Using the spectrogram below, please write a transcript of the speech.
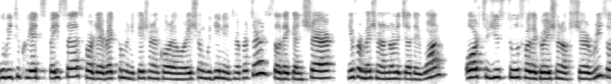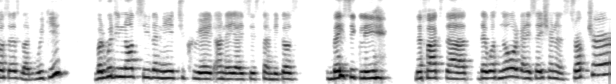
will be to create spaces for direct communication and collaboration within interpreters so they can share information and knowledge that they want, or to use tools for the creation of shared resources like wikis. But we did not see the need to create an AI system because basically the fact that there was no organization and structure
